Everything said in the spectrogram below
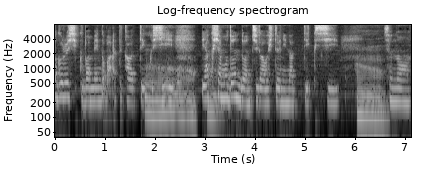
まぐるしく場面がバーって変わっていくし、役者もどんどん違う人になっていくし、うんその、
